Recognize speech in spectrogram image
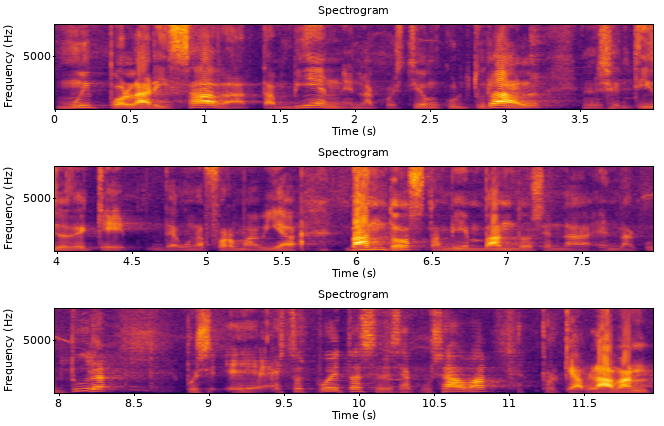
muy polarizada también en la cuestión cultural, en el sentido de que de alguna forma había bandos, también bandos en la, en la cultura, pues eh, a estos poetas se les acusaba porque hablaban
